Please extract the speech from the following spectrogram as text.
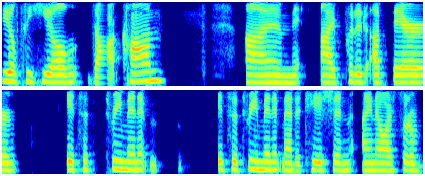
feeltoheal.com um i've put it up there. It's a 3 minute it's a 3 minute meditation. I know i sort of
